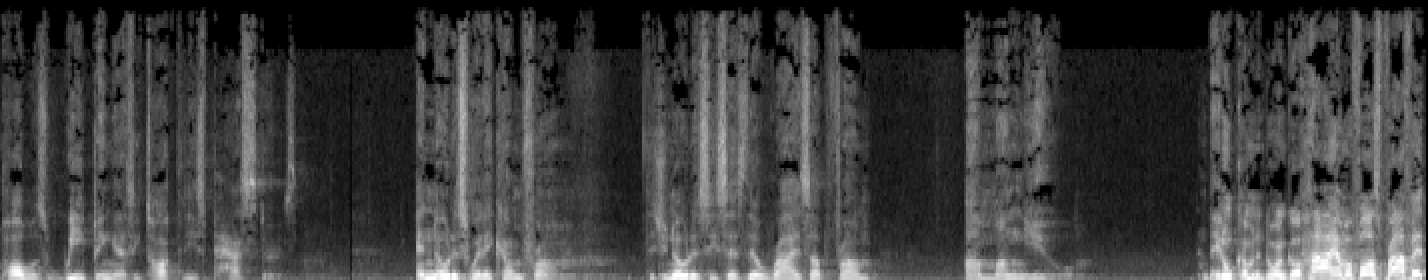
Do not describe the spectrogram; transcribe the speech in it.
Paul was weeping as he talked to these pastors. And notice where they come from. Did you notice he says they'll rise up from among you? They don't come in the door and go, Hi, I'm a false prophet.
